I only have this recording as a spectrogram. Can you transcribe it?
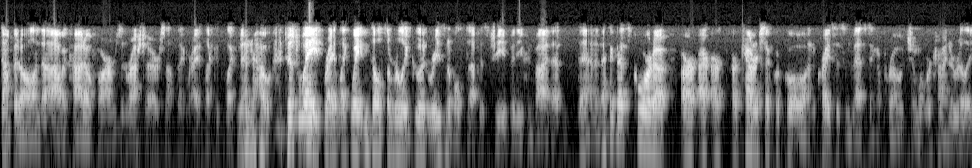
dump it all into avocado farms in Russia or something, right? Like it's like, no, no, just wait, right? Like wait until some really good, reasonable stuff is cheap and you can buy that then. And I think that's core to our, our, our counter-cyclical and crisis investing approach and what we're trying to really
